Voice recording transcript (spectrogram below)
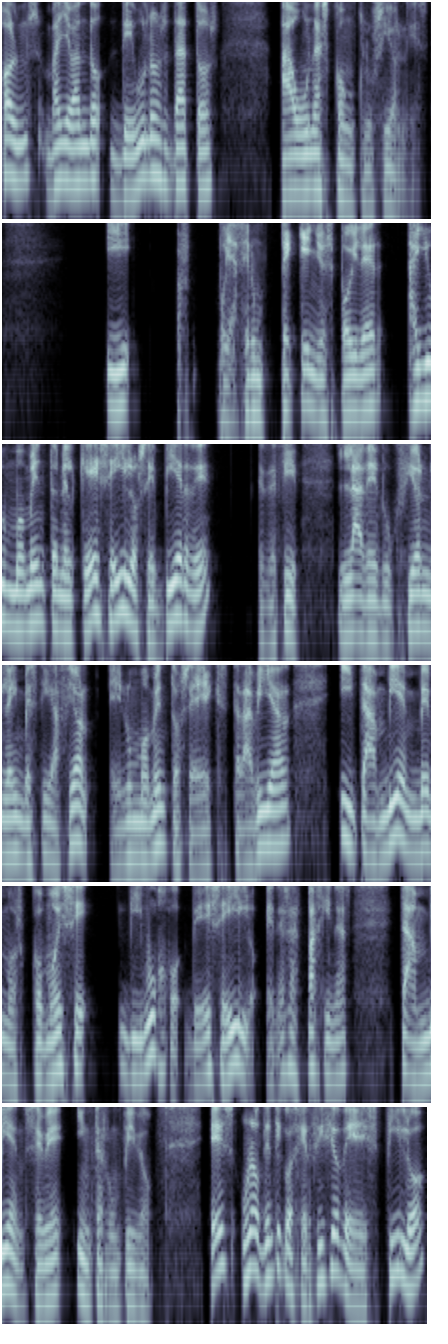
Holmes va llevando de unos datos a unas conclusiones. Y os voy a hacer un pequeño spoiler, hay un momento en el que ese hilo se pierde, es decir, la deducción y la investigación en un momento se extravían y también vemos como ese dibujo de ese hilo en esas páginas también se ve interrumpido. Es un auténtico ejercicio de estilo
